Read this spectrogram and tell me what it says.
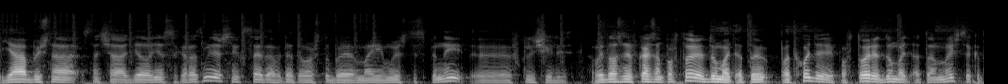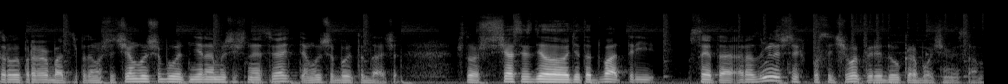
я обычно сначала делаю несколько разминочных сетов для того, чтобы мои мышцы спины э, включились. Вы должны в каждом повторе думать о той подходе и повторе думать о той мышце, которую вы прорабатываете, потому что чем лучше будет нервно-мышечная связь, тем лучше будет отдача. Что ж, сейчас я сделаю где-то 2-3 сета разминочных, после чего перейду к рабочим весам.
